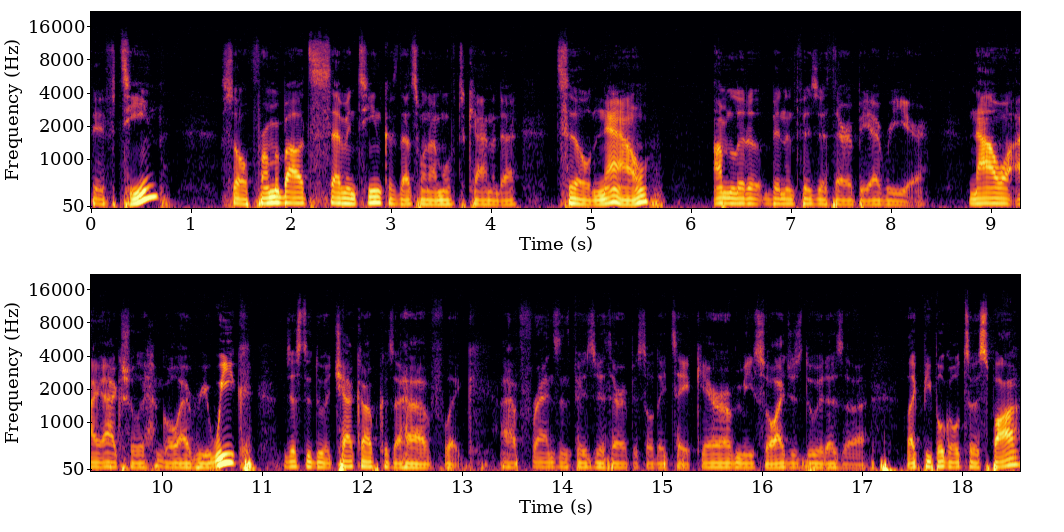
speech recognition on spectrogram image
15. So from about 17, because that's when I moved to Canada, till now, I'm little been in physiotherapy every year. Now I actually go every week just to do a checkup because I have like I have friends in physiotherapy, so they take care of me. So I just do it as a like people go to a spa,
